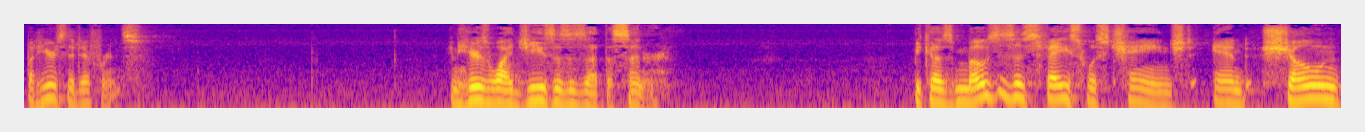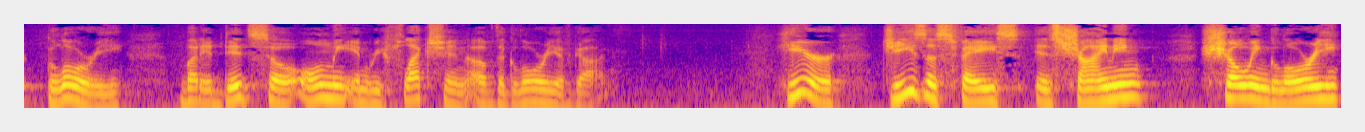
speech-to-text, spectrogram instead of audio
But here's the difference. And here's why Jesus is at the center because Moses' face was changed and shown glory, but it did so only in reflection of the glory of God. Here, Jesus' face is shining, showing glory,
